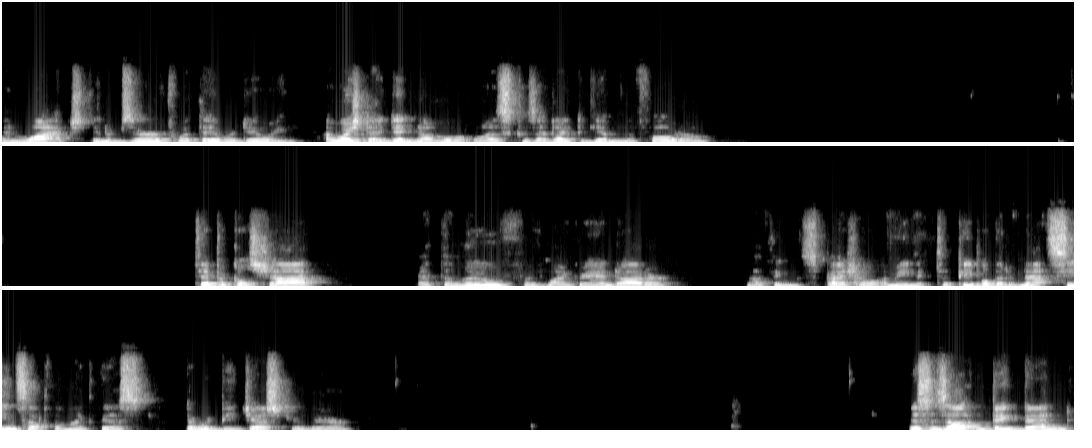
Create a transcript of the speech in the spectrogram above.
and watched and observed what they were doing. I wished I did know who it was because I'd like to give them the photo. Typical shot at the Louvre with my granddaughter nothing special. I mean, to people that have not seen something like this, there would be gesture there. This is out in Big Bend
